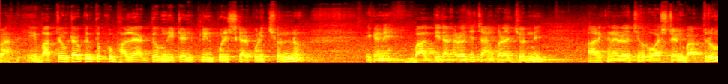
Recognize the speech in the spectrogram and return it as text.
বাহ এই বাথরুমটাও কিন্তু খুব ভালো, একদম নিট অ্যান্ড ক্লিন পরিষ্কার, পরিচ্ছন্ন। এখানে বালতি রাখা রয়েছে চান করার জন্যে। আর এখানে রয়েছে ওয়েস্টার্ন বাথরুম।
